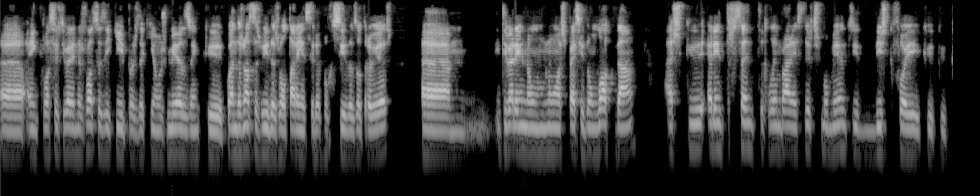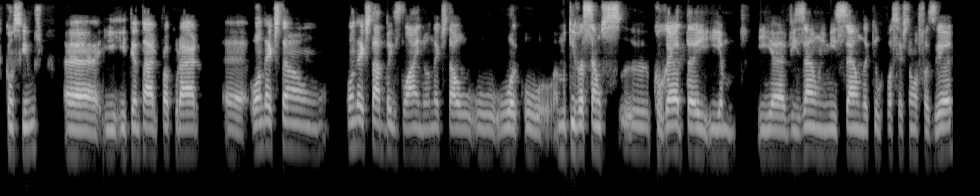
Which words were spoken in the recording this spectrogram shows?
uh, em que vocês estiverem nas vossas equipas daqui a uns meses, em que quando as nossas vidas voltarem a ser aborrecidas outra vez um, e tiverem num, numa espécie de um lockdown, acho que era interessante relembrarem-se destes momentos e disto que foi que, que conseguimos uh, e, e, tentar procurar uh, onde é que estão onde é que está a baseline, onde é que está o, o, o, a motivação correta e a, e a, visão e missão daquilo que vocês estão a fazer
